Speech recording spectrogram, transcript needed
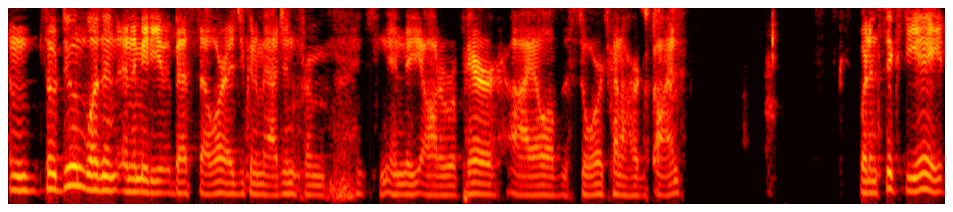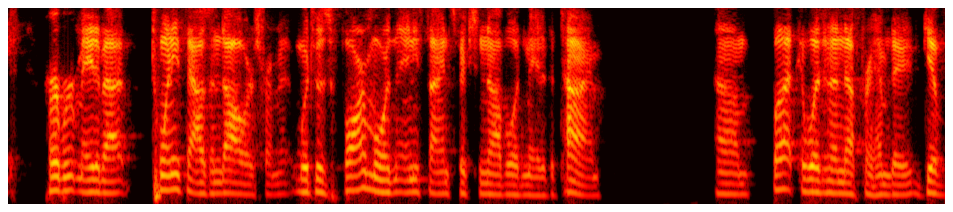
And so Dune wasn't an immediate bestseller, as you can imagine, from it's in the auto repair aisle of the store. It's kind of hard to find. But in 68, Herbert made about $20,000 from it, which was far more than any science fiction novel had made at the time. Um, but it wasn't enough for him to give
